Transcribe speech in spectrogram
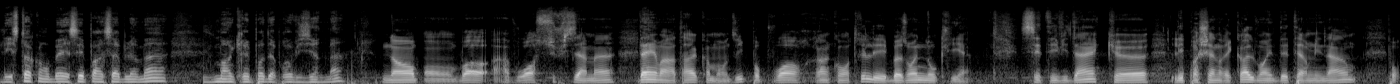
Les stocks ont baissé passablement. Vous ne manquerez pas d'approvisionnement? Non, on va avoir suffisamment d'inventaire, comme on dit, pour pouvoir rencontrer les besoins de nos clients. C'est évident que les prochaines récoltes vont être déterminantes pour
